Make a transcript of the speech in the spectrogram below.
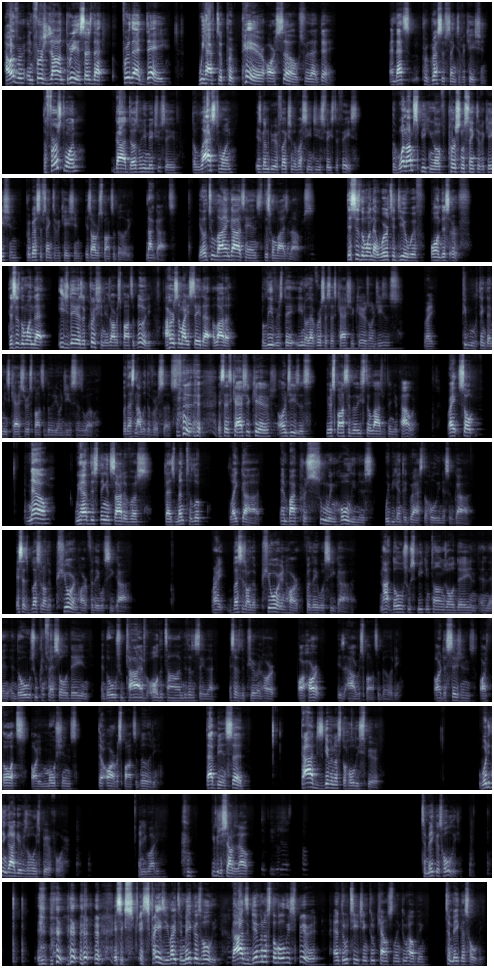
However, in 1 John 3, it says that for that day, we have to prepare ourselves for that day. And that's progressive sanctification. The first one, God does when he makes you saved. The last one is going to be a reflection of us seeing Jesus face to face. The one I'm speaking of, personal sanctification, progressive sanctification, is our responsibility, not God's. The other two lie in God's hands, this one lies in ours. This is the one that we're to deal with on this earth. This is the one that each day as a Christian is our responsibility. I heard somebody say that a lot of believers, they, you know, that verse that says, cast your cares on Jesus, right? People think that means cast your responsibility on Jesus as well. But that's not what the verse says. it says, cast your cares on Jesus your responsibility still lies within your power, right? So now we have this thing inside of us that's meant to look like God. And by pursuing holiness, we begin to grasp the holiness of God. It says, Blessed are the pure in heart, for they will see God. Right? Blessed are the pure in heart, for they will see God. Not those who speak in tongues all day and, and, and those who confess all day and, and those who tithe all the time. It doesn't say that. It says the pure in heart. Our heart is our responsibility. Our decisions, our thoughts, our emotions, they're our responsibility. That being said, God has given us the Holy Spirit. What do you think God gave us the Holy Spirit for? Anybody? you could just shout it out. To make us holy. it's, it's crazy, right? To make us holy. God's given us the Holy Spirit and through teaching, through counseling, through helping to make us holy.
